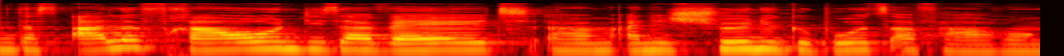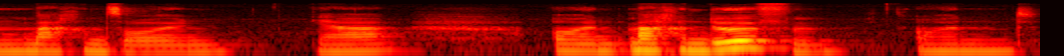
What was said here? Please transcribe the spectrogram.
dass alle Frauen dieser Welt ähm, eine schöne Geburtserfahrung machen sollen, ja, und machen dürfen. Und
